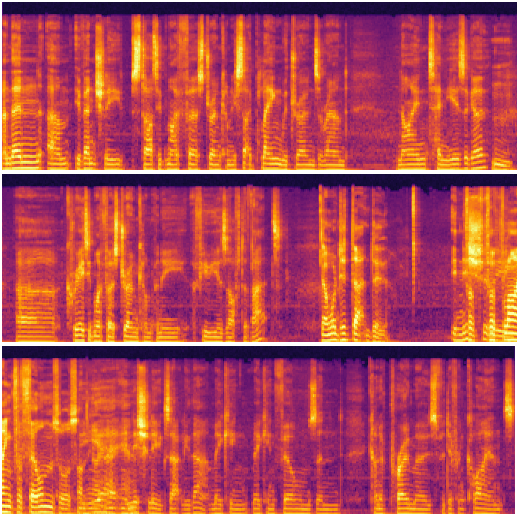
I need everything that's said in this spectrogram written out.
And then um, eventually started my first drone company, started playing with drones around nine, ten years ago. Mm. Uh, created my first drone company a few years after that. And what did that do? Initially for, for, flying for films or something yeah, like that. Yeah, initially exactly that, making making films and kind of promos for different clients,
